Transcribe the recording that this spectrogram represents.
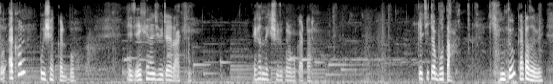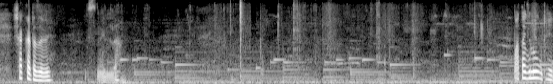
তো এখন পুঁই শাক কাটবো। এই যে এখানে ঝুঁইটা রাখি। এখান থেকে শুরু করব কাটা। কেচিটা ভোতা, কিন্তু কাটা যাবে। শাক কাটা যাবে। বিসমিল্লাহ। পাতাগুলো উঠাই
